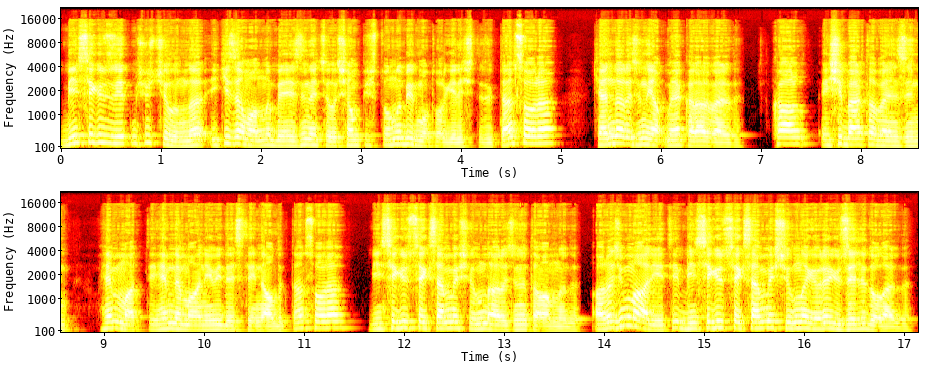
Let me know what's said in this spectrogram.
1873 yılında iki zamanlı benzinle çalışan pistonlu bir motor geliştirdikten sonra kendi aracını yapmaya karar verdi. Carl, eşi Bertha Benz'in hem maddi hem de manevi desteğini aldıktan sonra 1885 yılında aracını tamamladı. Aracın maliyeti 1885 yılına göre 150 dolardı.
